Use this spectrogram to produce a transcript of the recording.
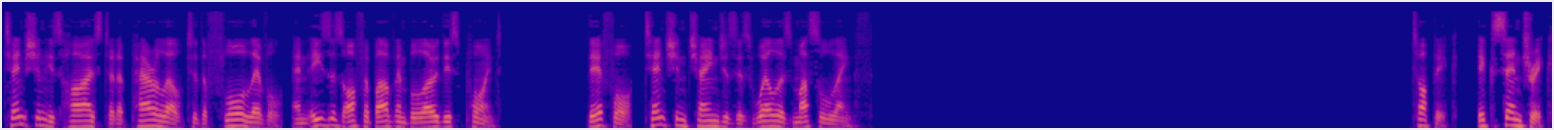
Tension is highest at a parallel to the floor level, and eases off above and below this point. Therefore, tension changes as well as muscle length. Eccentric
